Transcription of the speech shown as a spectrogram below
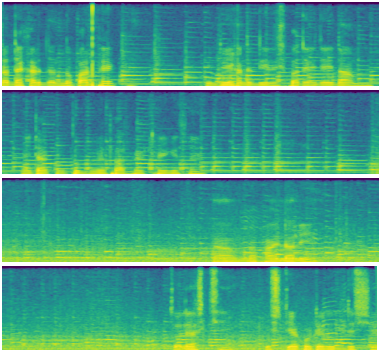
মেলাটা দেখার জন্য পারফেক্ট কিন্তু এখানে জিনিসপাতির যে দাম, এটা কিন্তু পারফেক্ট হয়ে গেছে। আমরা ফাইনালি চলে আসছি কুষ্টিয়া কোর্টের উদ্দেশ্যে।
